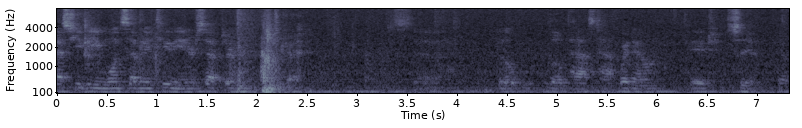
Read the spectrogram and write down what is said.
SUV one seventy-two, the Interceptor. Okay, It's, uh, little, little past halfway down page. See it. Yep.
